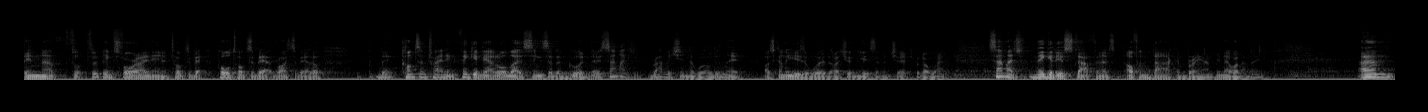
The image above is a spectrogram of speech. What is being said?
In uh, Philippians 4:18, it talks about Paul talks about writes about uh, concentrating, thinking about all those things that are good. There's so much rubbish in the world, isn't there? I was going to use a word that I shouldn't use in a church, but I won't so much negative stuff, and it's often dark and brown. You know what I mean. Um,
